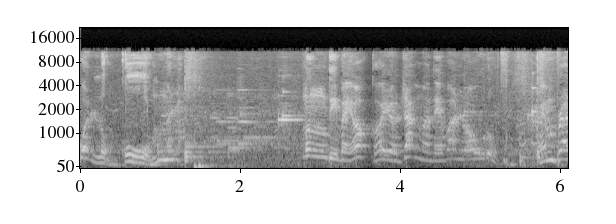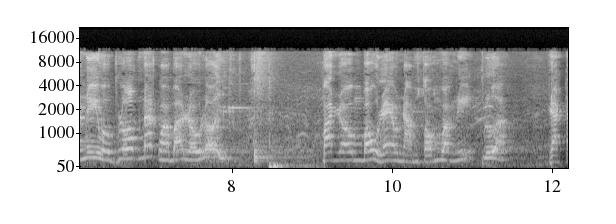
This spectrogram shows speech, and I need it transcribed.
ว่าหลงกูมึงนั่นน่ะมึงที่ไปออกก็อย่าจังมาแต่บ้าเราดูเอ็มประนี้ว่าปลกนักว่าบ้านเราเลย บ้านเราเบาแล้วนำตมวันนี้เพื่อรัฐ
